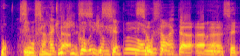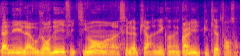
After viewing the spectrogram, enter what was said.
Bon, si on s'arrête à, si, on s'arrête à, cette année là, aujourd'hui, effectivement, hein, c'est la pire année qu'on a connue depuis 14 ans.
